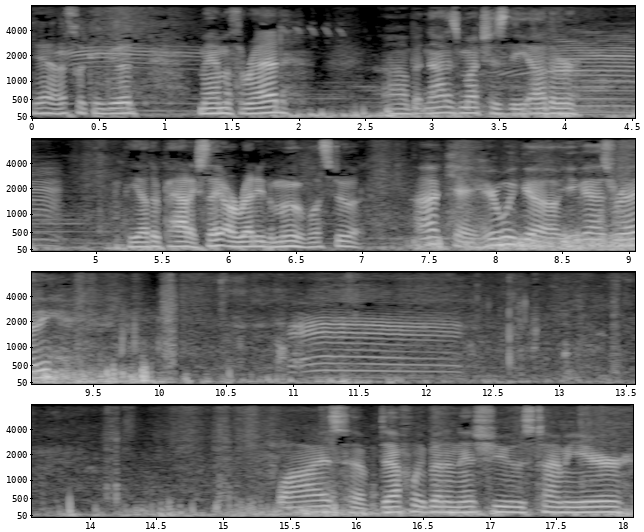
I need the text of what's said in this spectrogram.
Yeah, that's looking good. Mammoth red, uh, but not as much as the other the other paddocks. They are ready to move. Let's do it. Okay, here we go. You guys ready? Flies have definitely been an issue this time of year.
